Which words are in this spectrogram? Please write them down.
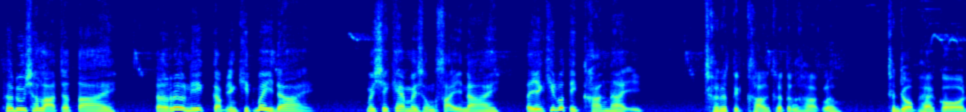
เธอดูฉลาดจะตาย แต่เรื่องนี้กลับยังคิดไม่ได้ ไม่ใช่แค่ไม่สงสัยนาย แต่ยังคิดว่าติดค้างนายอีก ฉันน่ะติดค้างเธอต่างหากแล้ว ฉันยอมแพ้ก่อน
